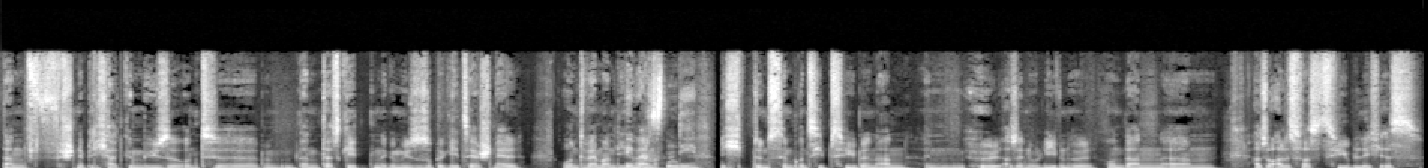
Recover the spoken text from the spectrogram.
dann schnippel ich halt Gemüse und äh, dann das geht eine Gemüsesuppe geht sehr schnell und wenn man die Wie machst du die? Ich dünste im Prinzip Zwiebeln an in Öl, also in Olivenöl und dann ähm, also alles was zwiebelig ist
